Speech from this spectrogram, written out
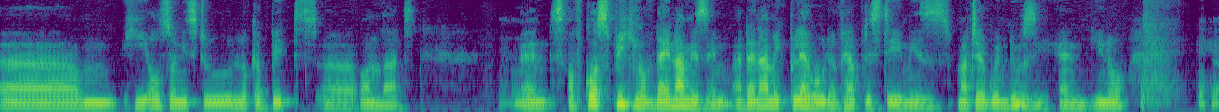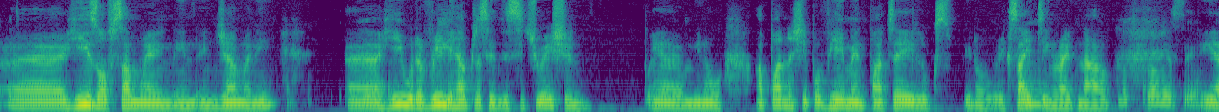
um, he also needs to look a bit uh, on that. Mm. And of course, speaking of dynamism, a dynamic player who would have helped his team is Matteo Guendouzi, and you know, uh, he's off somewhere in in, in Germany. Uh, yeah. He would have really helped us in this situation um, you know, a partnership of him and Partey looks, you know, exciting right now. Looks promising. Yeah,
